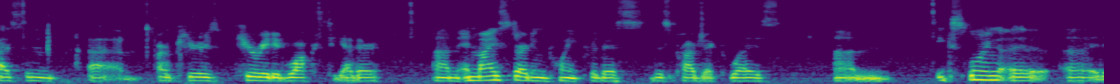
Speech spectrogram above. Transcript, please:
us and um, our peers curated walks together. Um, and my starting point for this this project was um, exploring a, a,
